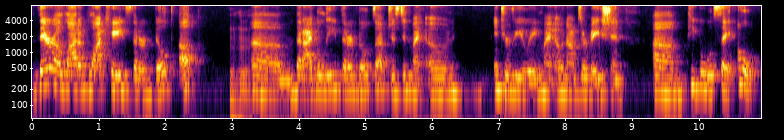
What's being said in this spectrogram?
there are a lot of blockades that are built up mm-hmm. um, that I believe that are built up just in my own interviewing, my own observation. Um, people will say, "Oh,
